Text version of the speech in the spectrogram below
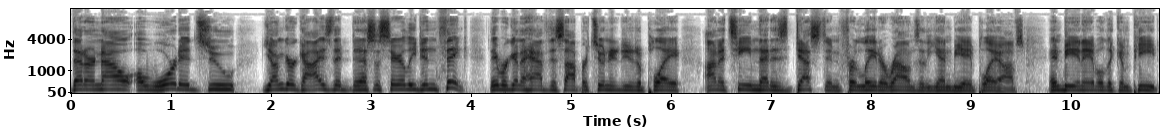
that are now awarded to younger guys that necessarily didn't think they were going to have this opportunity to play on a team that is destined for later rounds of the NBA playoffs and being able to compete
